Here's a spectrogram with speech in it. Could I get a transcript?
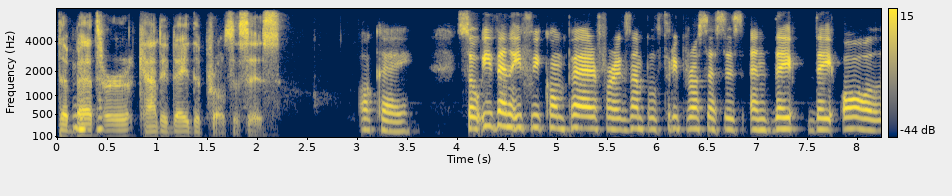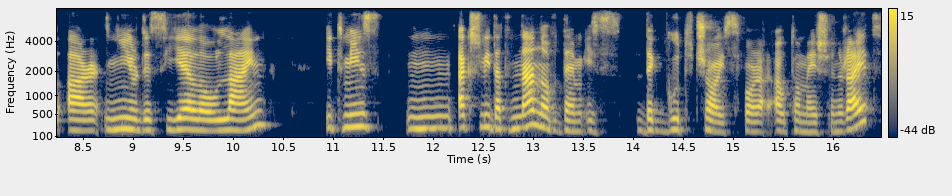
the mm-hmm. better mm-hmm. candidate the process is. Okay. So even if we compare, for example, three processes and they they all are near this yellow line, it means mm, actually that none of them is the good choice for automation, right?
